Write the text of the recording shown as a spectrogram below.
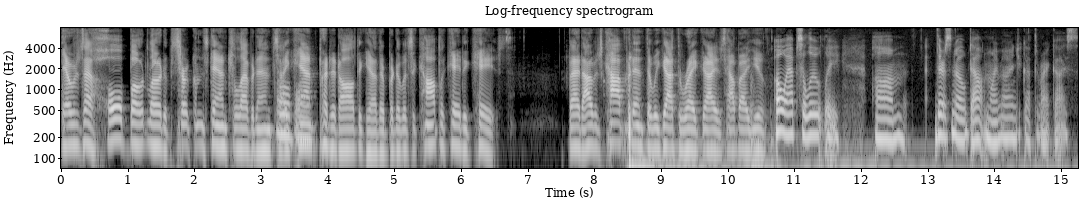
There was a whole boatload of circumstantial evidence. Oh, I can't put it all together, but it was a complicated case. But I was confident that we got the right guys. How about you? Oh, absolutely. Um, there's no doubt in my mind you got the right guys.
